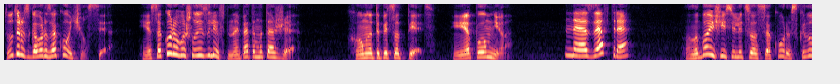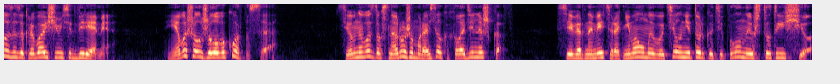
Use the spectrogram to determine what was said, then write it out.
Тут разговор закончился, и Асакура вышла из лифта на пятом этаже. Комната 505. Я помню. До завтра. Улыбающееся лицо Сакуры скрылось за закрывающимися дверями. Я вышел из жилого корпуса. Темный воздух снаружи морозил, как холодильный шкаф. Северный ветер отнимал у моего тела не только тепло, но и что-то еще.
